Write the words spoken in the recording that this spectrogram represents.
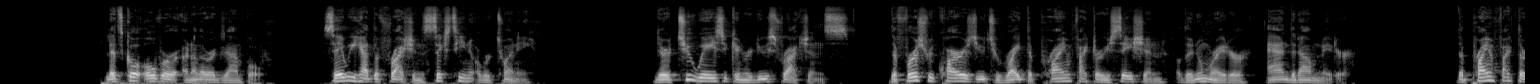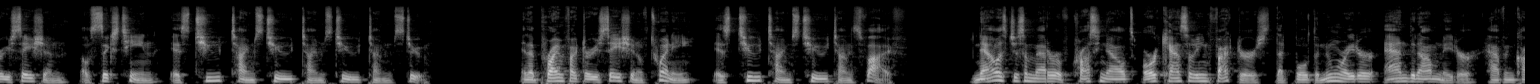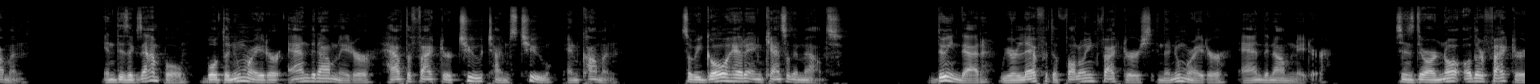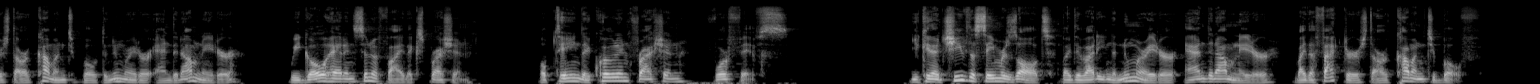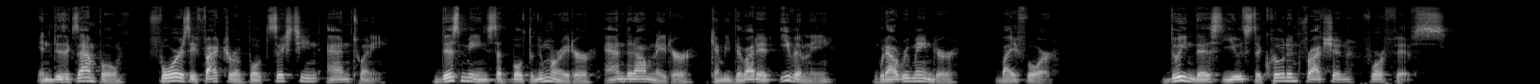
Let's go over another example. Say we had the fraction 16 over 20. There are two ways you can reduce fractions. The first requires you to write the prime factorization of the numerator and denominator. The prime factorization of 16 is 2 times 2 times 2 times 2. And the prime factorization of 20 is 2 times 2 times 5. Now it's just a matter of crossing out or canceling factors that both the numerator and denominator have in common. In this example, both the numerator and denominator have the factor 2 times 2 in common. So we go ahead and cancel them out. Doing that, we are left with the following factors in the numerator and denominator. Since there are no other factors that are common to both the numerator and denominator, we go ahead and simplify the expression, obtaining the equivalent fraction 4 fifths. You can achieve the same result by dividing the numerator and denominator by the factors that are common to both. In this example, 4 is a factor of both 16 and 20. This means that both the numerator and denominator can be divided evenly, without remainder, by 4. Doing this yields the equivalent fraction 4 fifths.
